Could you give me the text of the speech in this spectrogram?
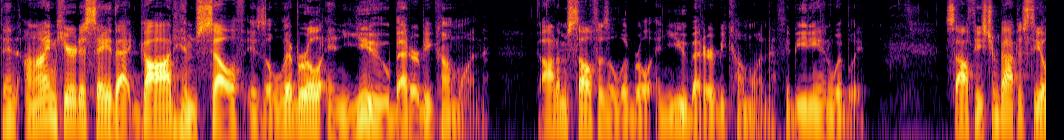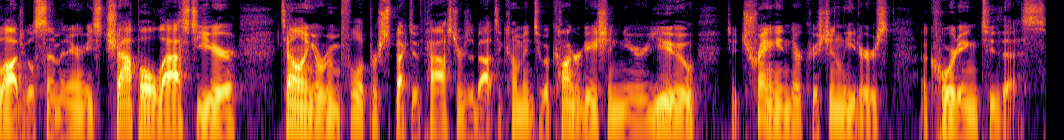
then I'm here to say that God Himself is a liberal and you better become one. God Himself is a liberal and you better become one. Thabiti Anyabwile. Southeastern Baptist Theological Seminary's chapel last year telling a room full of prospective pastors about to come into a congregation near you to train their Christian leaders according to this.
